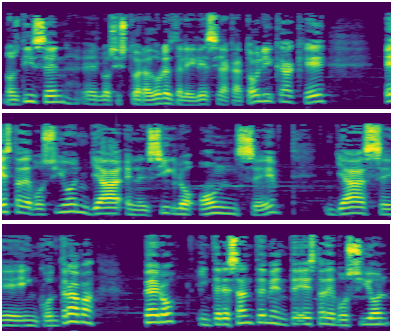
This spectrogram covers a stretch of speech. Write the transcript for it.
Nos dicen eh, los historiadores de la Iglesia Católica que esta devoción ya en el siglo XI ya se encontraba, pero, interesantemente, esta devoción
